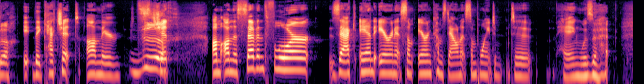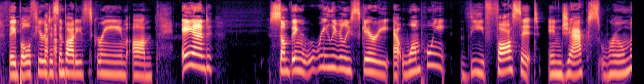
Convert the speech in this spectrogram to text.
Ugh. it, they catch it on their Ugh. shit. Um on the 7th floor, Zak and Aaron at some Aaron comes down at some point to to hang with Zak. They both hear disembodied scream. Um and something really really scary at one point the faucet in Jack's room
